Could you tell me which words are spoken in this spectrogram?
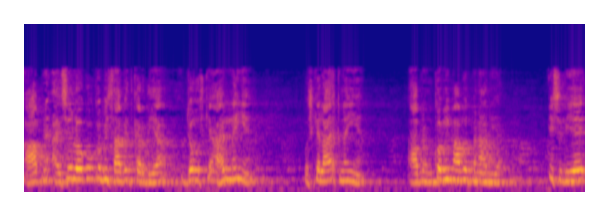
آپ نے ایسے لوگوں کو بھی ثابت کر دیا جو اس کے اہل نہیں ہیں، اس کے لائق نہیں ہیں۔ آپ نے ان کو بھی معبود بنا دیا۔ اس لیے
